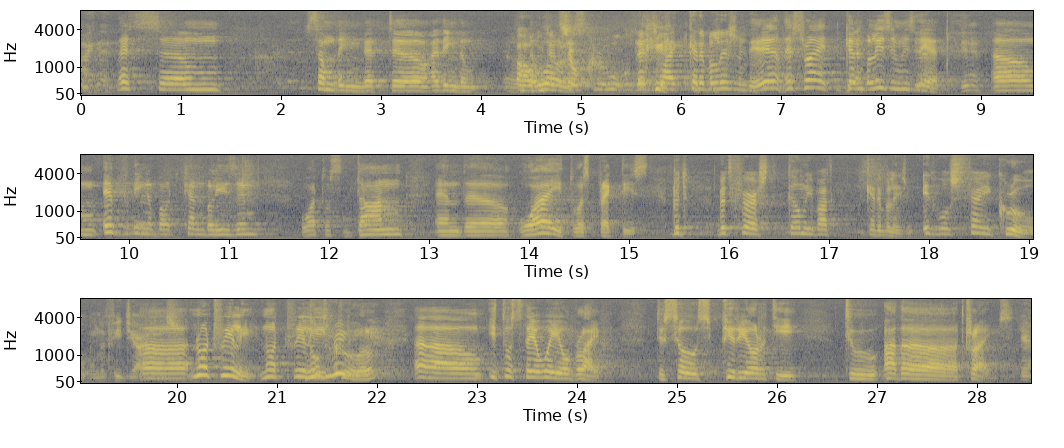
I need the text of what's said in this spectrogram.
like that. that's um, something that uh, I think the, uh, the oh, world that's so cruel. That's like cannibalism. Yeah, that's right. Cannibalism is Yeah, there. yeah. Um, everything about cannibalism, what was done, and uh, why it was practiced. But, but first, tell me about cannibalism. It was very cruel on the Fiji Islands. Uh, not really, not really Not really? cruel. Um, it was their way of life to show superiority to other tribes. Yeah.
